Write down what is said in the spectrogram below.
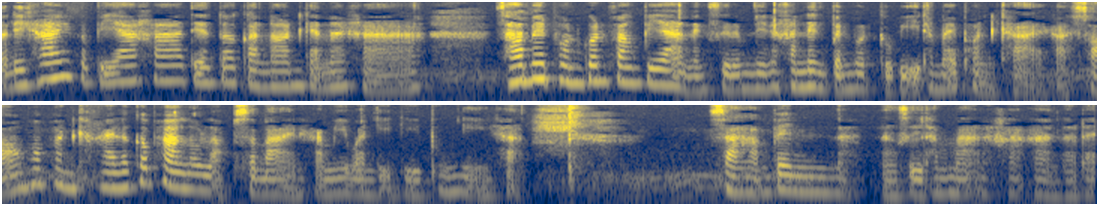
สวัสดีค่ะกับปิยาค่ะ เตรียมตัวก่อนนอนกันนะคะสามเหตุผลควรฟังปิยาอ่านหนังสือเล่มนี้นะคะหนึ่งเป็นบทกวีทำให้ผ่อนคลายค่ะสองเพราะผ่อนคลายแล้วก็พาเราหลับสบายนะคะ มีวันดีๆพรุ่งนี้ค่ะสามเป็นหนังสือธรรมะนะคะ อ่านแล้วได้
